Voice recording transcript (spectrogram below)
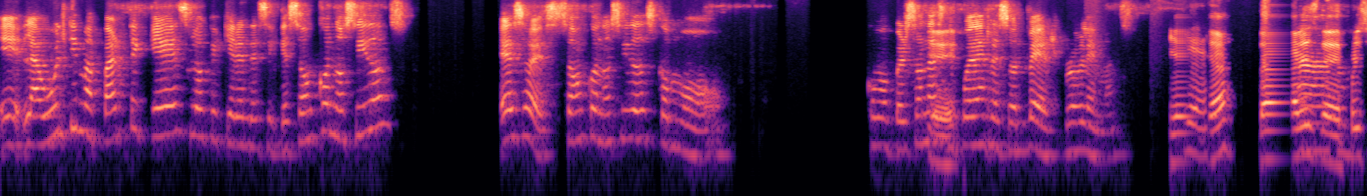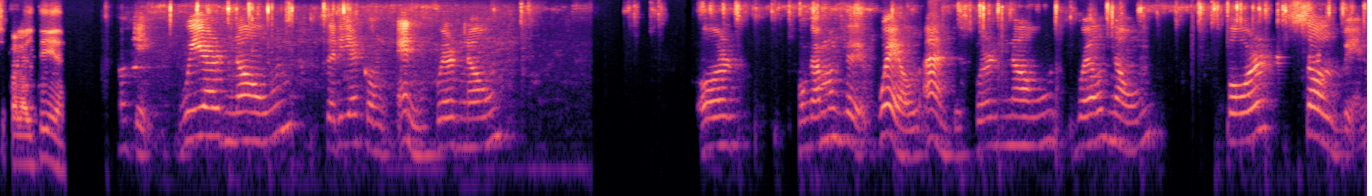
Eh, la última parte, ¿qué es lo que quieren decir? ¿Que son conocidos? Eso es, son conocidos como, como personas Eh. que pueden resolver problemas. Yeah, yeah, that is the Ah. principal idea. Ok, we are known, sería con N, we're known, or pongámosle well antes, we're known, well known for solving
